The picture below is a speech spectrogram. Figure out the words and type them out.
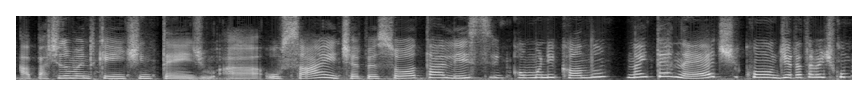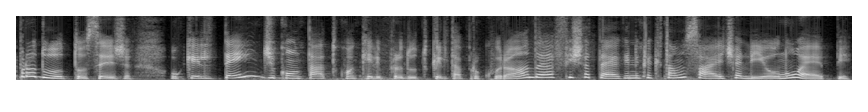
a partir do momento que a gente entende a, o site, a pessoa está ali se comunicando na internet com, diretamente com o produto. Ou seja, o que ele tem de contato com aquele produto que ele está procurando é a ficha técnica que está no site ali ou no app.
